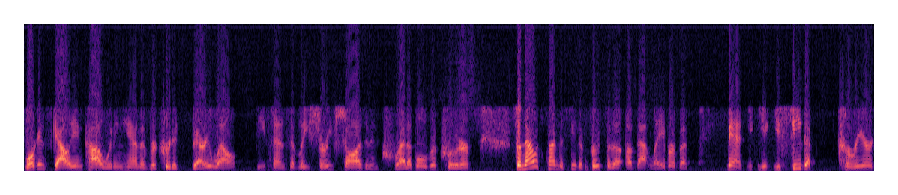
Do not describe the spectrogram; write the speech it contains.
Morgan Scalley and Kyle Whittingham have recruited very well defensively. Sharrieff Shaw is an incredible recruiter. So now it's time to see the fruits of, the, of that labor. But man, you, you see the career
